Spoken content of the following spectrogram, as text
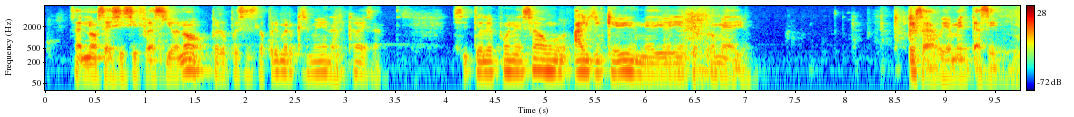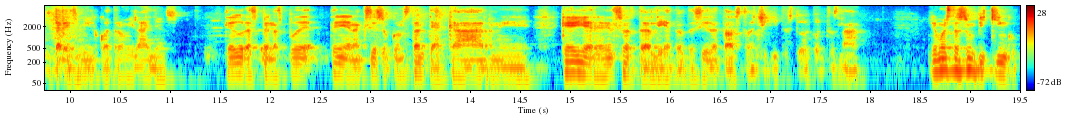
o sea, no sé si, si fue así o no, pero pues es lo primero que se me viene a la cabeza. Si tú le pones a alguien que vive en Medio Oriente promedio, pues obviamente hace 3.000, 4.000 años, que duras penas tenían acceso constante a carne, que vivían en el suerte de día, deshidratados, todos chiquitos, todos cuentos, nada. Le muestras un vikingo.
